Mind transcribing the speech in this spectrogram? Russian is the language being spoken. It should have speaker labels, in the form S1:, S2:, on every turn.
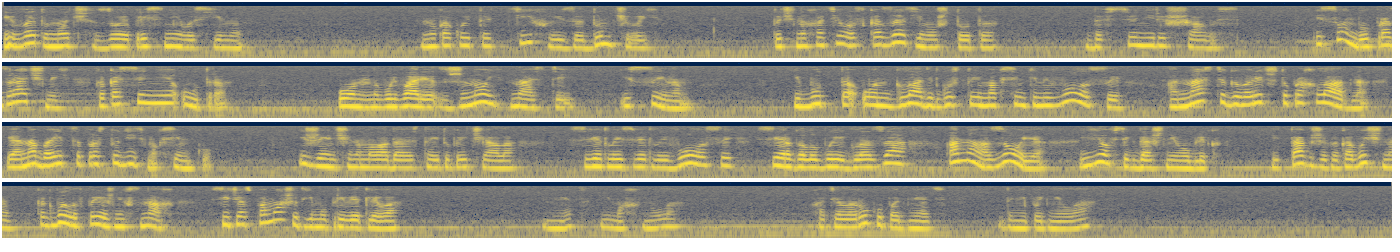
S1: И в эту ночь Зоя приснилась ему, но какой-то тихой и задумчивой. Точно хотела сказать ему что-то, да все не решалась. И сон был прозрачный, как осеннее утро. Он на бульваре с женой Настей и сыном. И будто он гладит густые Максимкины волосы, а Настя говорит, что прохладно, и она боится простудить Максимку. И женщина молодая стоит у причала. Светлые-светлые волосы, серо-голубые глаза. Она, Зоя, ее всегдашний облик. И так же, как обычно, как было в прежних снах, сейчас помашет ему приветливо. Нет, не махнула. Хотела руку поднять, да не подняла.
